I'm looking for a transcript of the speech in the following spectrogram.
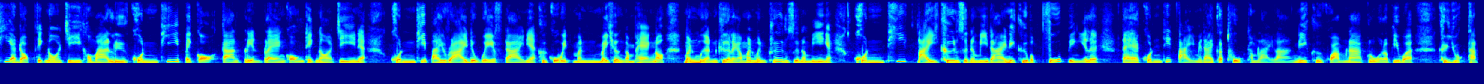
ที่ adopt เทคโนโลยีเข้ามา หรือคนที่ไปเกาะการเปลี่ยนแปลงของเทคโนโลยีเนี่ยคนที่ไป ride the wave ได้เนี่ยคือโควิดมันไม่เชิงกำแพงเนาะมันเหมือนคืออะไรครับมันเหมือนคลื่นสึนามิไงคนที่ไต่คลื่นสึนามิได้นี่คือแบบฟูบอย่างนี้เลย แต่คนที่ไต่ไม่ได้ก็ถูกทำลายล้างนี่คือความน่ากลัวแล้วพี่ว่าคือยุคถัด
